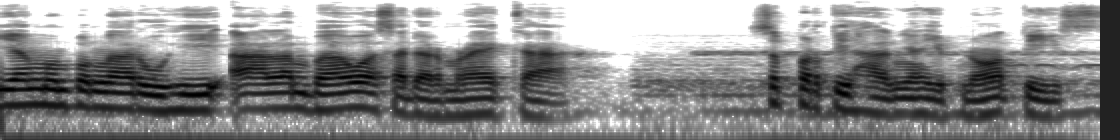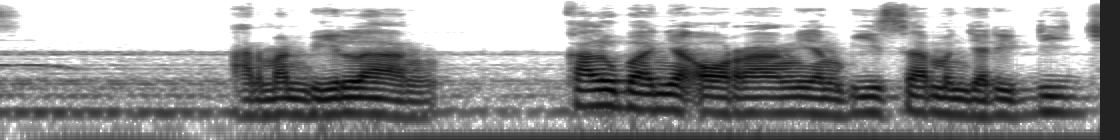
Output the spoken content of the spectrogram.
yang mempengaruhi alam bawah sadar mereka, seperti halnya hipnotis. Arman bilang, kalau banyak orang yang bisa menjadi DJ,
